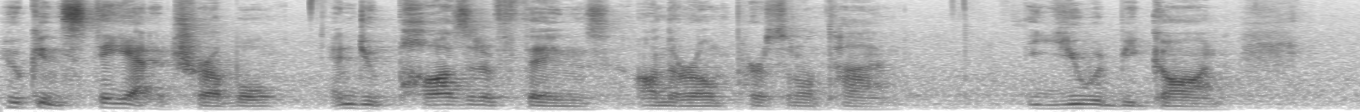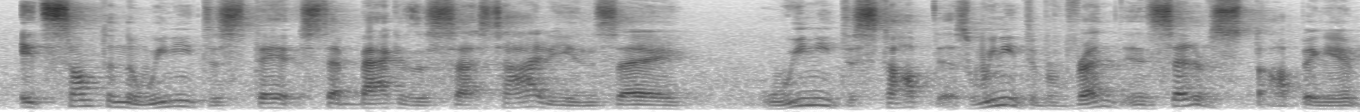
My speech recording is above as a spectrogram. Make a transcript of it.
who can stay out of trouble and do positive things on their own personal time, you would be gone. It's something that we need to stay, step back as a society and say, we need to stop this. We need to prevent, instead of stopping it,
